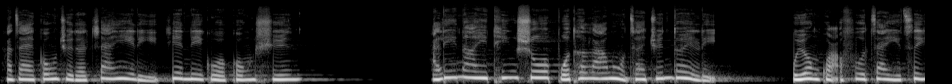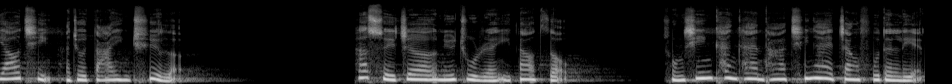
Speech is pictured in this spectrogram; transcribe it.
他在公爵的战役里建立过功勋。海丽娜一听说伯特拉姆在军队里，不用寡妇再一次邀请，他就答应去了。他随着女主人一道走，重新看看她亲爱丈夫的脸。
